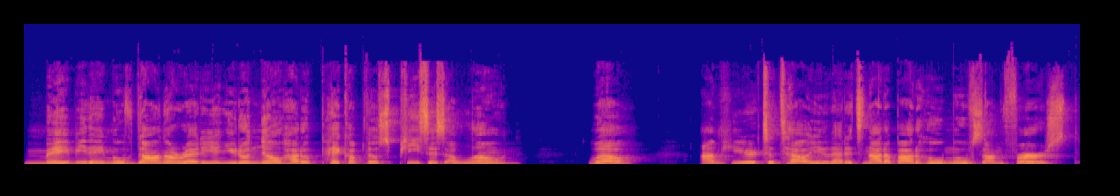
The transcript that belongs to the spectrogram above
Maybe they moved on already and you don't know how to pick up those pieces alone. Well, I'm here to tell you that it's not about who moves on first,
